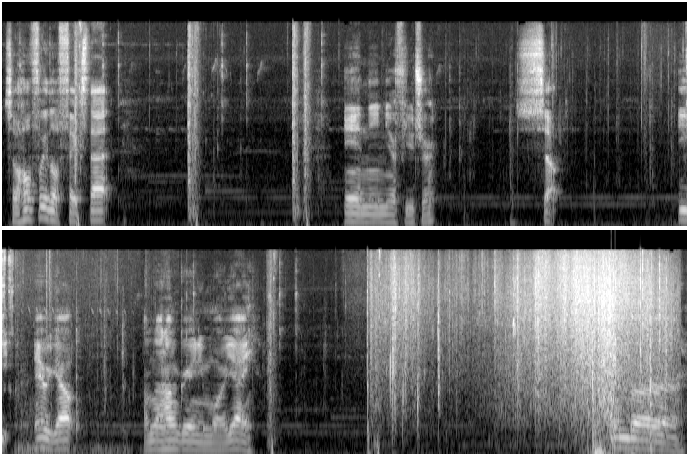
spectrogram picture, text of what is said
So hopefully they'll fix that. in the near future. So, eat. There we go. I'm not hungry anymore. Yay. Timber.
